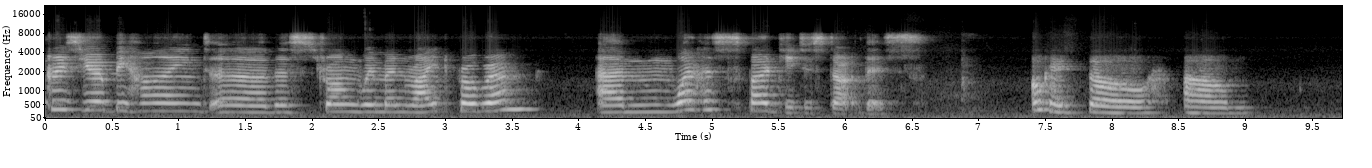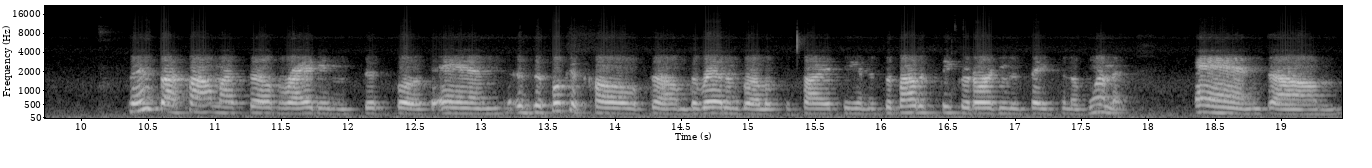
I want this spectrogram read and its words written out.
Chris, you're behind uh, the Strong Women Write program. Um, what has spurred you to start this? Okay, so um, since I found myself writing this book, and the book is called um, The Red Umbrella Society, and it's about a secret organization of women. And um,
